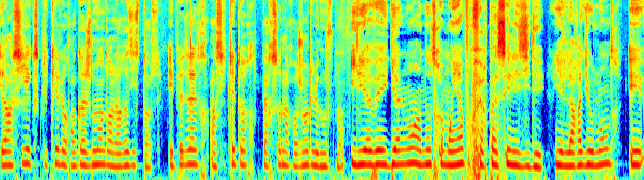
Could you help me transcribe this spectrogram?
et ainsi expliquer leur engagement dans la résistance et peut-être inciter d'autres personnes à rejoindre le mouvement. Il y avait également un autre moyen pour faire passer les idées. Il y a la radio Londres et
